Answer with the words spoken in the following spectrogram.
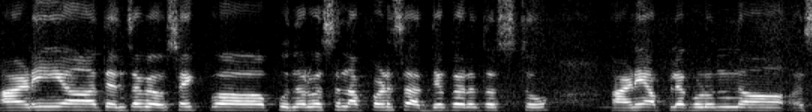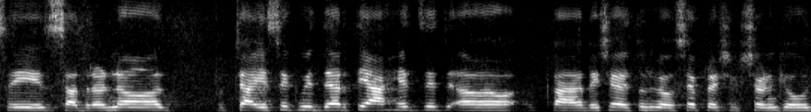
आणि त्यांचा व्यावसायिक पुनर्वसन आपण साध्य करत असतो आणि आपल्याकडून असे साधारण चाळीस एक विद्यार्थी आहेत जे कार्यशाळेतून व्यवसाय प्रशिक्षण घेऊन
